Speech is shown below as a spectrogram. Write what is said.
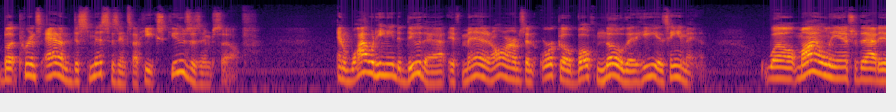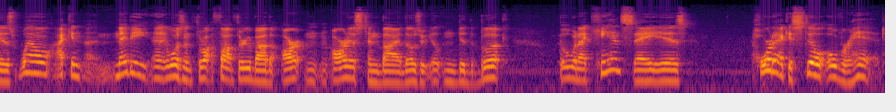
but Prince Adam dismisses himself. He excuses himself. And why would he need to do that if Man at Arms and Orko both know that he is He Man? Well, my only answer to that is, well, I can uh, maybe uh, it wasn't th- thought through by the art artist and by those who did the book, but what I can say is Hordak is still overhead.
